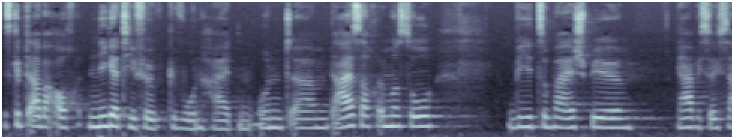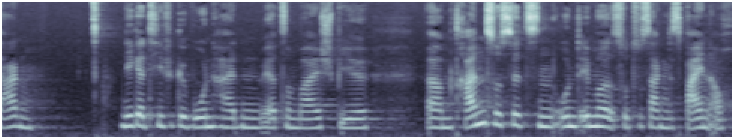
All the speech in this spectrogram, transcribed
Es gibt aber auch negative Gewohnheiten. Und ähm, da ist auch immer so, wie zum Beispiel, ja, wie soll ich sagen, negative Gewohnheiten wäre zum Beispiel, ähm, dran zu sitzen und immer sozusagen das Bein auch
